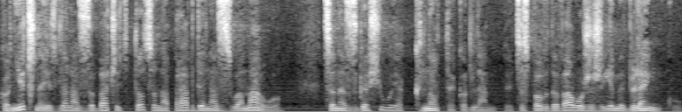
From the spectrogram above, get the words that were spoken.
Konieczne jest dla nas zobaczyć to, co naprawdę nas złamało, co nas zgasiło jak knotek od lampy, co spowodowało, że żyjemy w lęku,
